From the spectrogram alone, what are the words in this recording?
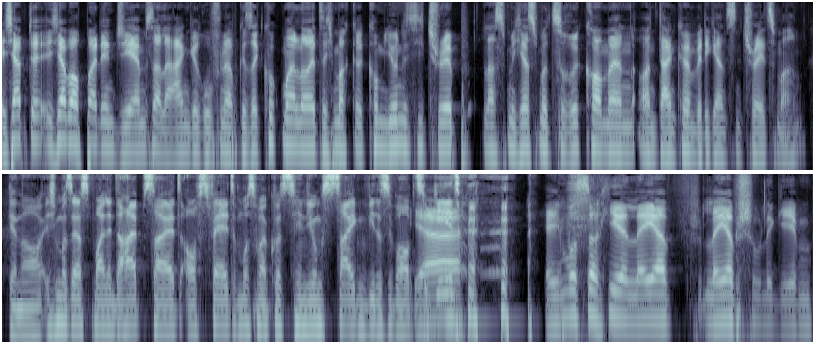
ich habe ich hab auch bei den GMs alle angerufen, habe gesagt, guck mal Leute, ich mache gerade Community Trip, lasst mich erstmal zurückkommen und dann können wir die ganzen Trades machen. Genau, ich muss erstmal in der Halbzeit aufs Feld und muss mal kurz den Jungs zeigen, wie das überhaupt ja, so geht. ich muss doch hier Layup, Layup-Schule geben.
